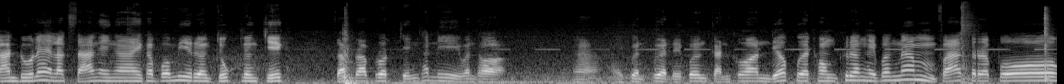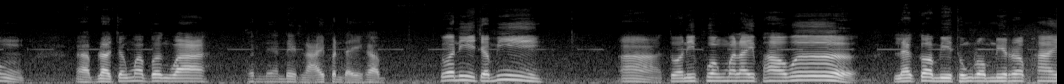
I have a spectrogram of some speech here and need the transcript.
การดูแลรักษาง่ายๆ ครับว่ามีเรื่องจุกเรื่องจิกสำหรับรถเก๋งคันนี้วันทออ่าให้เพื่อนๆได้เบิ่งกันก่อน เดี๋ยวเปิดห้องเครื่องให้เบิ่งน้ำฝากระโปรงอ่าเราจังมาเบิ่งว่าเพิ่นแล่นได้หลายปันใดครับ ตัวนี้จะมีอ่าตัวนี้พวงมาลัยพาวเวอร์แล้วก็มีถุงลมนิรภัย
